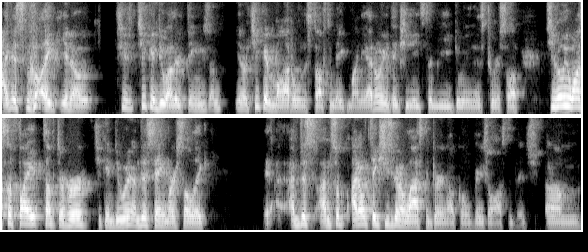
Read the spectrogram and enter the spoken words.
I just feel like you know she she can do other things. Um, you know she can model and stuff to make money. I don't even think she needs to be doing this to herself. She really wants to fight. It's up to her. She can do it. I'm just saying, Marcel. Like I- I'm just I'm so I don't think she's going to last in bare knuckle, Rachel Ostovich. Um,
